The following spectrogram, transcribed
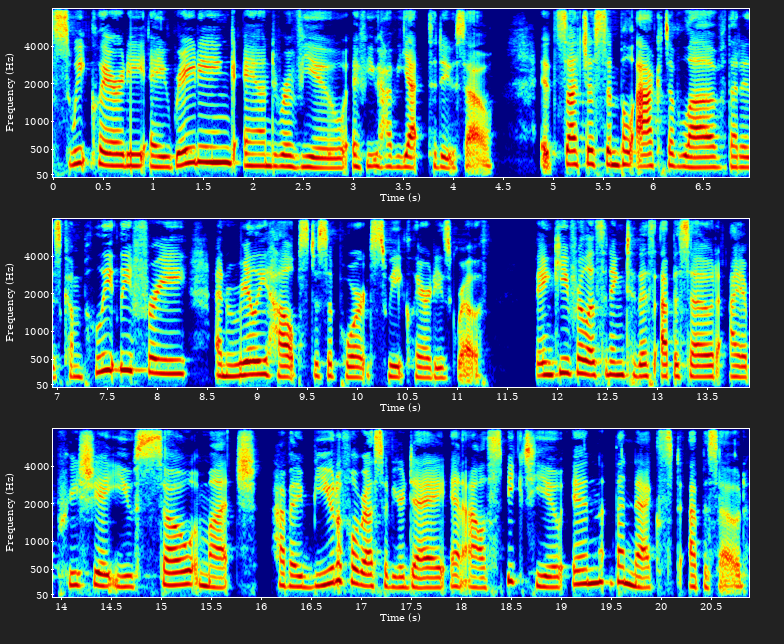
Sweet Clarity a rating and review if you have yet to do so. It's such a simple act of love that is completely free and really helps to support Sweet Clarity's growth. Thank you for listening to this episode. I appreciate you so much. Have a beautiful rest of your day, and I'll speak to you in the next episode.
